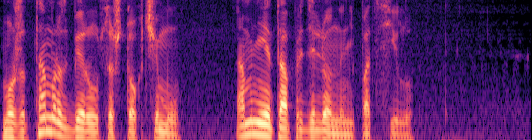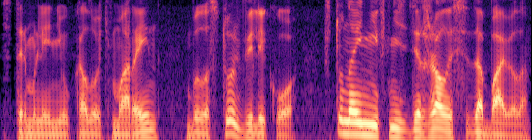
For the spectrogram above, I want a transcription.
Может, там разберутся, что к чему. А мне это определенно не под силу. Стремление уколоть Морейн было столь велико, что Найниф не сдержалась и добавила.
